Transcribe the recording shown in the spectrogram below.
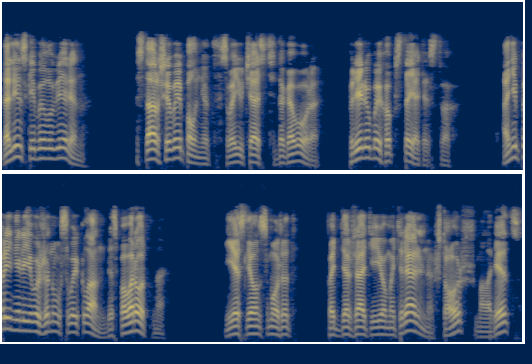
Долинский был уверен. Старший выполнит свою часть договора при любых обстоятельствах. Они приняли его жену в свой клан бесповоротно. Если он сможет поддержать ее материально, что ж, молодец.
